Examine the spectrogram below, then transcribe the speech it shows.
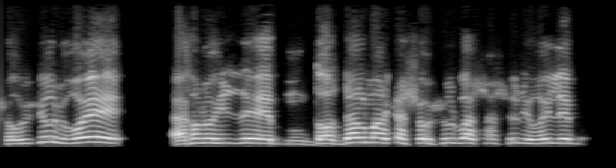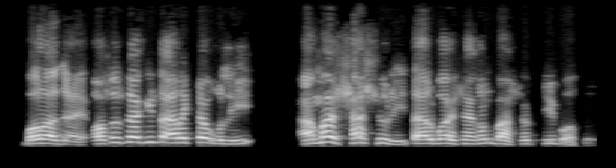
শ্বশুর হয়ে, এখন ওই যে দজ্জাল মার্কা শ্বশুর বা শাশুড়ি হইলে বলা যায়। অথচ কিন্তু আরেকটা বলি, আমার শাশুড়ি তার বয়স এখন বাষট্টি বছর,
